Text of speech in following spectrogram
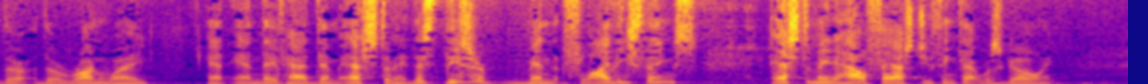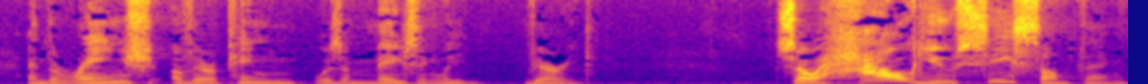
the, the runway, and, and they've had them estimate. This, these are men that fly these things. Estimate how fast you think that was going. And the range of their opinion was amazingly varied. So, how you see something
